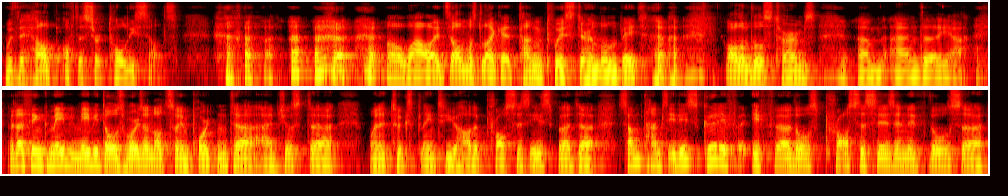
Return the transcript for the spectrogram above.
with the help of the Sertoli cells. oh wow, it's almost like a tongue twister a little bit, all of those terms, um, and uh, yeah. But I think maybe maybe those words are not so important. Uh, I just uh, wanted to explain to you how the process is. But uh, sometimes it is good if if uh, those processes and if those uh,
